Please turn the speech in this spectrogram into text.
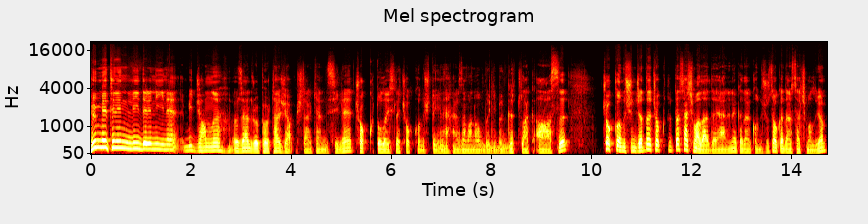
Hümmetinin liderini yine bir canlı özel röportaj yapmışlar kendisiyle. Çok dolayısıyla çok konuştu yine her zaman olduğu gibi gırtlak ağası. Çok konuşunca da çok da saçmaladı yani ne kadar konuşursa o kadar saçmalıyor.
